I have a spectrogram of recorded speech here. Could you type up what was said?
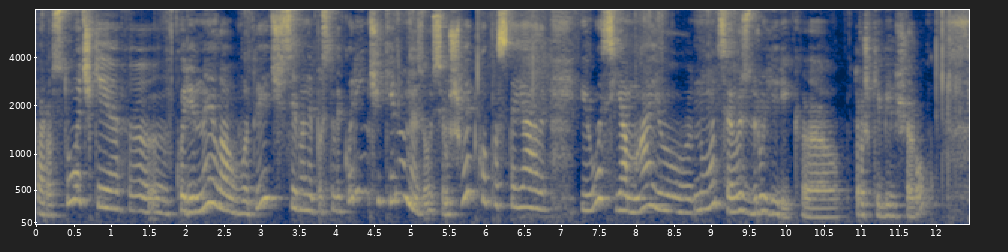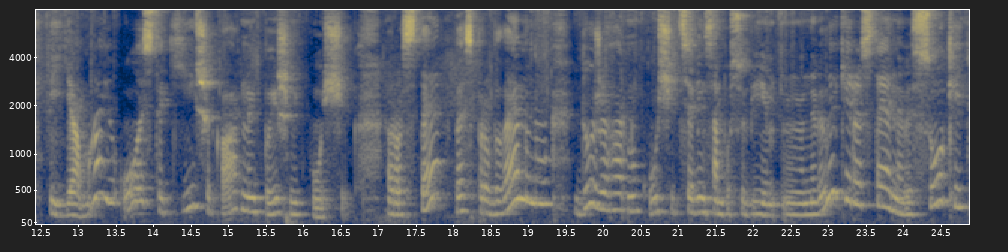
паросточки, е, вкорінила у водичці. Вони пустили корінчики, ну не зовсім швидко постояли. І ось я маю, ну це ось другий рік, е, трошки більше року. І я маю ось такий шикарний пишний кущик. Росте безпроблемно, дуже гарно кущиться. Він сам по собі невеликий росте, невисокий,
